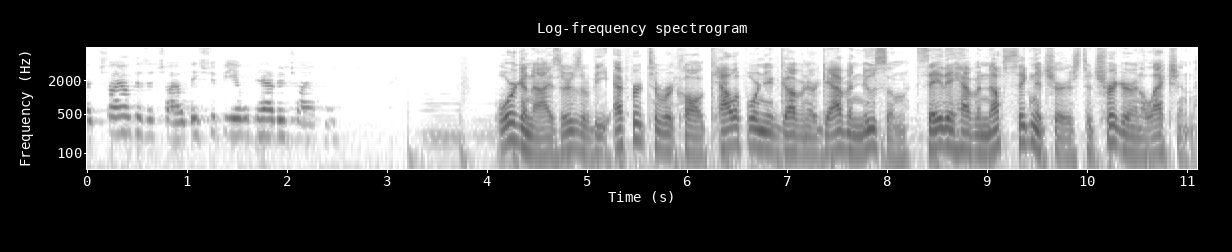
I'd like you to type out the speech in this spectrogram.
a child is a child. They should be able to have their childhood. Organizers of the effort to recall California Governor Gavin Newsom say they have enough signatures to trigger an election.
